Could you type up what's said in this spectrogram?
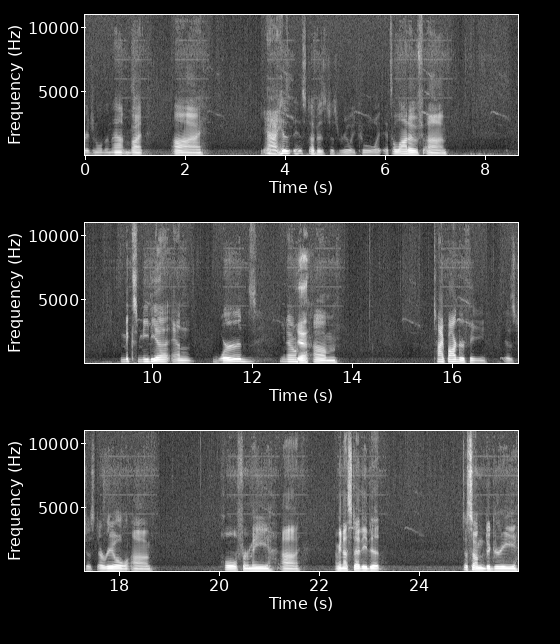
original than that, but uh, yeah, his his stuff is just really cool. It's a lot of um, mixed media and words, you know. Yeah. Um, typography is just a real uh, pull for me. Uh, I mean, I studied it to some degree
